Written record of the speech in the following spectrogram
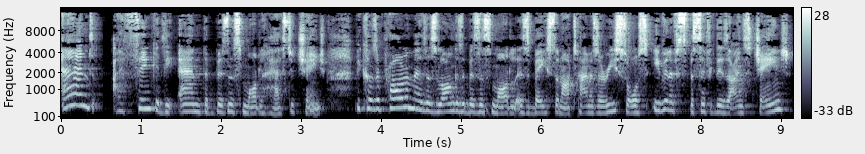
And I think at the end, the business model has to change because the problem is as long as the business model is based on our time as a resource, even if specific designs change,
